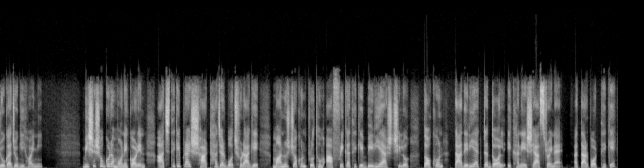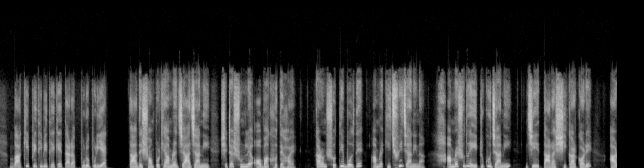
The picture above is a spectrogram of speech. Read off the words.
যোগাযোগই হয়নি। বিশেষজ্ঞরা মনে করেন, আজ থেকে প্রায় ষাট হাজার বছর আগে মানুষ যখন প্রথম আফ্রিকা থেকে বেরিয়ে আসছিল, তখন তাদেরই একটা দল এখানে এসে আশ্রয় নেয়। আর তারপর থেকে বাকি পৃথিবী থেকে তারা পুরোপুরি এক। তাদের সম্পর্কে আমরা যা জানি, সেটা শুনলে অবাক হতে হয়। কারণ সত্যি বলতে, আমরা কিছুই জানি না। আমরা শুধু এইটুকু জানি যে, তারা শিকার করে আর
